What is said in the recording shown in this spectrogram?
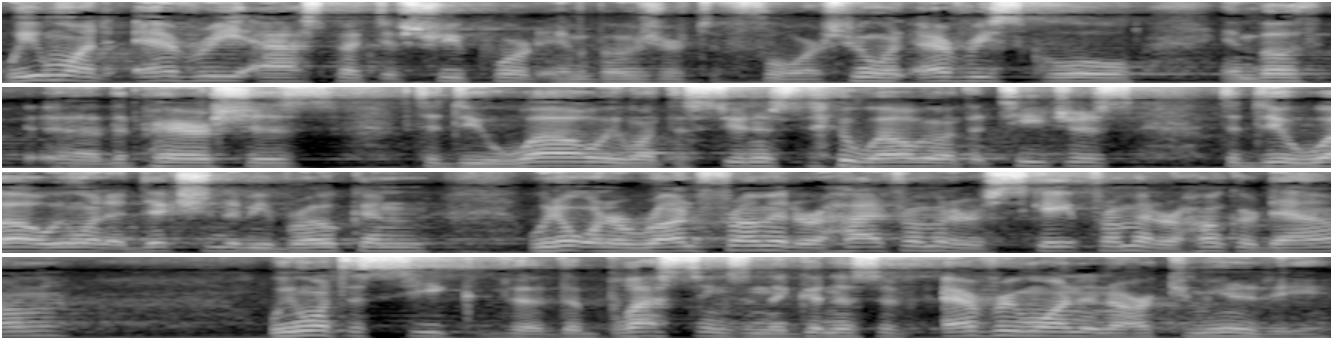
we want every aspect of Shreveport and Bossier to flourish? We want every school in both uh, the parishes to do well. We want the students to do well. We want the teachers to do well. We want addiction to be broken. We don't want to run from it or hide from it or escape from it or hunker down. We want to seek the, the blessings and the goodness of everyone in our community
